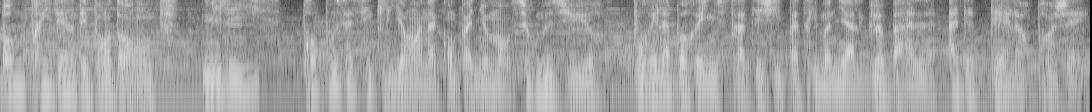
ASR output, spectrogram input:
Banque privée indépendante, Mileis propose à ses clients un accompagnement sur mesure pour élaborer une stratégie patrimoniale globale adaptée à leurs projets.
